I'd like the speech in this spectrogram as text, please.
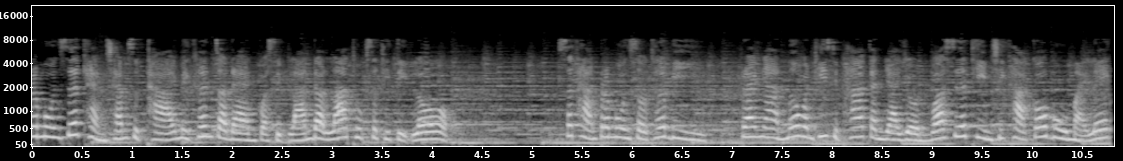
ประมูลเสื้อแข่งแชมป์สุดท้ายไมเคิลจอแดนกว่า 10 ล้านดอลลาร์ทุกสถิติโลก สถานประมูลโซเทอร์บี รายงานเมื่อวันที่ 15 กันยายนว่าเสื้อทีมชิคาโกบูลหมายเลข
